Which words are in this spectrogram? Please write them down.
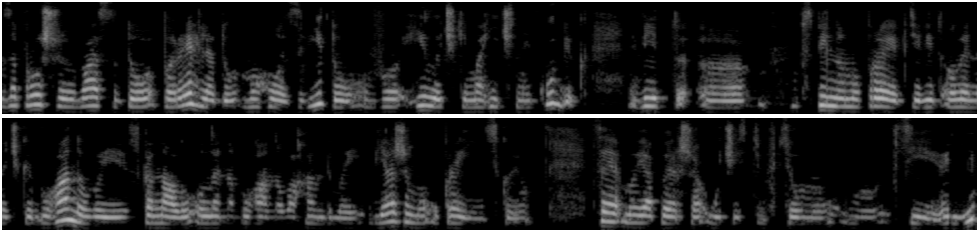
запрошую вас до перегляду мого звіту в гілочці Магічний кубік від е, в спільному проєкті від Оленочки Буганової з каналу Олена Буганова Хандмей В'яжемо українською. Це моя перша участь в, цьому, в цій грі.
